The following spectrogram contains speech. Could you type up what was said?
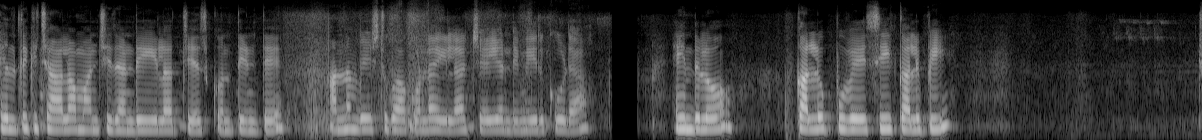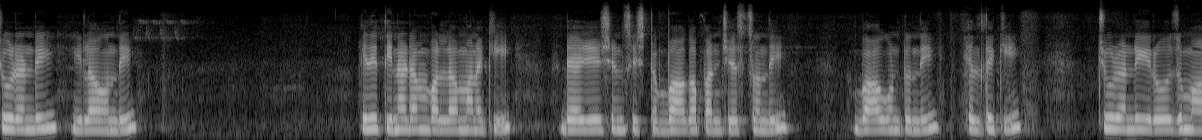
హెల్త్కి చాలా మంచిదండి. ఇలా చేసుకొని తింటే అన్నం వేస్ట్ కాకుండా ఇలా చేయండి మీరు కూడా. ఇందులో కల్లుప్పు వేసి కలిపి చూడండి ఇలా ఉంది. ఇది తినడం వల్ల మనకి డైజెషన్ సిస్టమ్ బాగా పనిచేస్తుంది. బాగుంటుంది హెల్త్కి. చూడండి ఈరోజు మా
